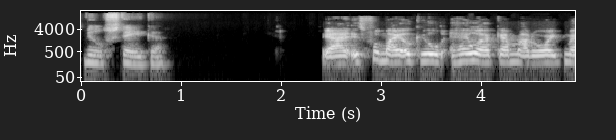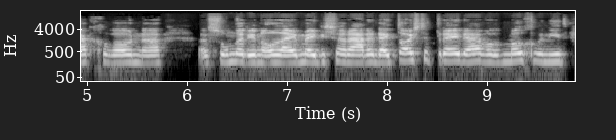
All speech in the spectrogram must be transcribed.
wil steken ja, is voor mij ook heel, heel herkenbaar hoor. Ik merk gewoon, uh, zonder in allerlei medische rare details te treden, hè, want dat mogen we niet.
